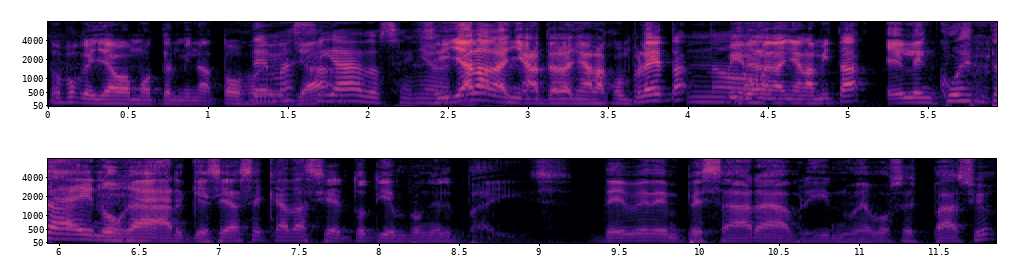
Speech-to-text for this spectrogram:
No, porque ya vamos a terminar todo. demasiado, señor. Si ya la dañaste, dañala completa. No. Me daña la mitad. La encuesta en hogar que se hace cada cierto tiempo en el país debe de empezar a abrir nuevos espacios,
